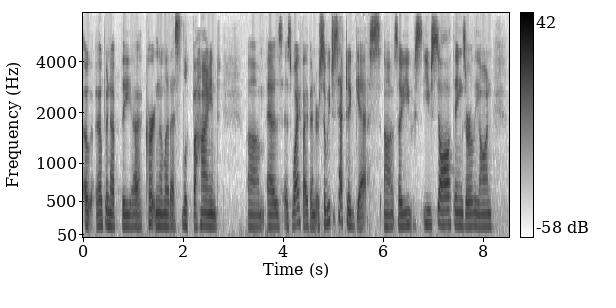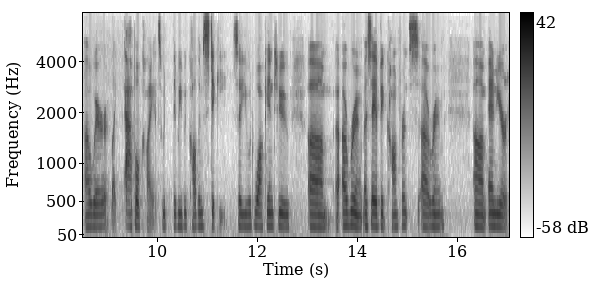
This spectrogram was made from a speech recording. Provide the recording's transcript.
o- open up the uh, curtain and let us look behind um, as as Wi-Fi vendors. So we just have to guess. Uh, so you you saw things early on uh, where like Apple clients would we would call them sticky. So you would walk into um, a, room, let's say a big conference uh, room, um, and your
